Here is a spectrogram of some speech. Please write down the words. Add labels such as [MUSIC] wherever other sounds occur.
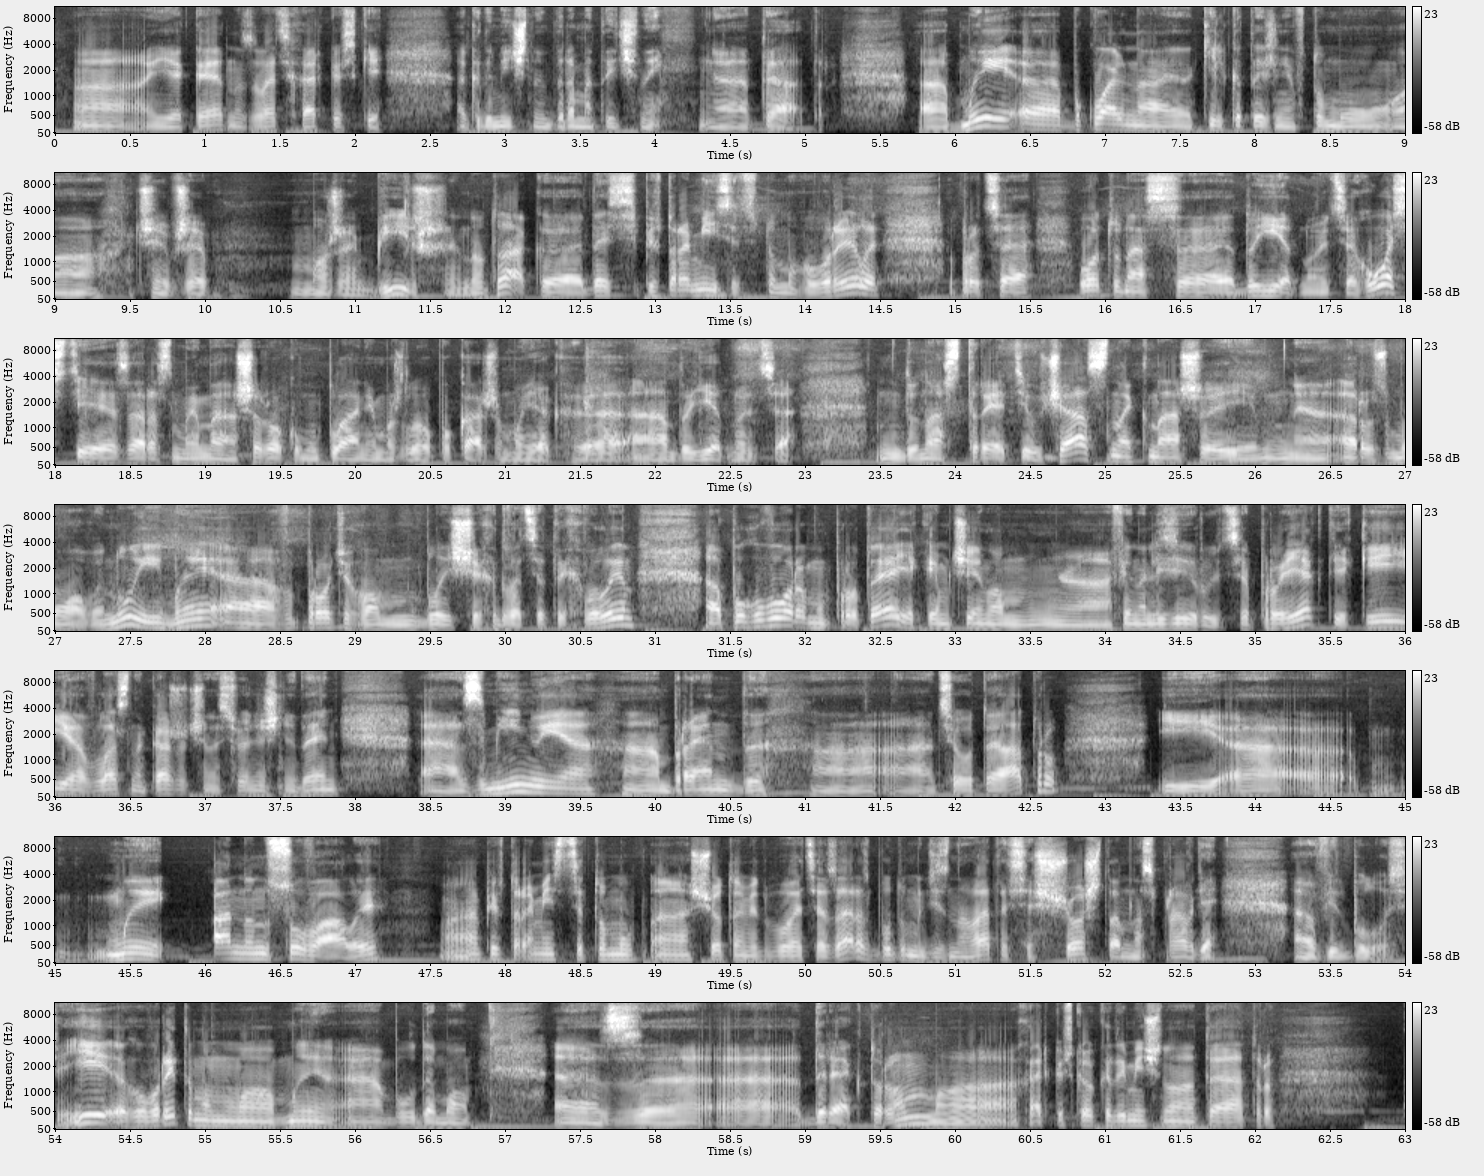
яке називається Харківський академічний драматичний театр. Ми буквально кілька тижнів тому, чи вже Може більше, ну так, е, десь півтора місяці тому говорили про це. От у нас е, доєднуються гості. Зараз ми на широкому плані, можливо, покажемо, як е, доєднується до нас третій учасник нашої розмови. Ну і ми протягом ближчих 20 хвилин поговоримо про те, яким чином фіналізується проєкт, який, власне кажучи, на сьогоднішній день змінює е, бренд е, е, цього театру. І е, ми анонсували. Півтора місяця тому, що там відбувається. Зараз будемо дізнаватися, що ж там насправді відбулося. І говоритимемо ми будемо з директором Харківського академічного театру.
